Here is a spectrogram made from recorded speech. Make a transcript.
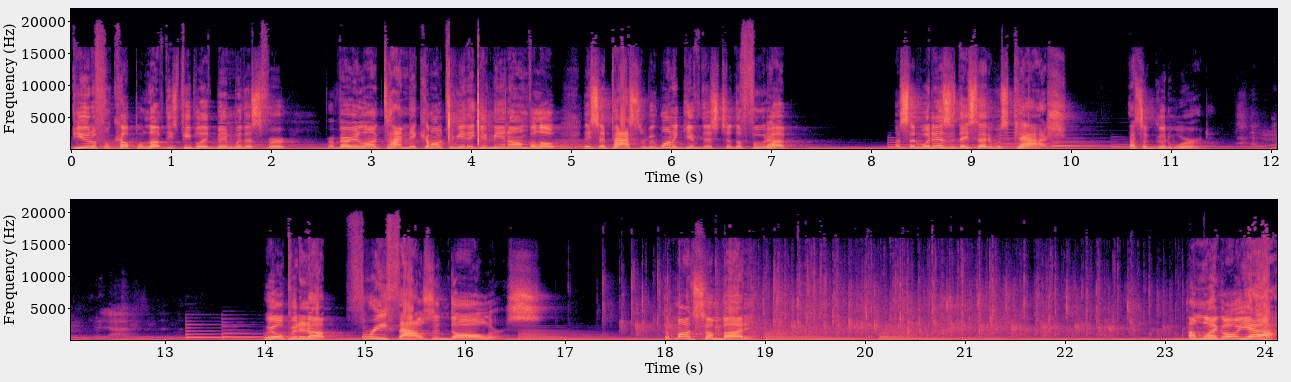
beautiful couple. Love these people. They've been with us for, for a very long time. They come up to me. They give me an envelope. They said, Pastor, we want to give this to the food hub. I said, What is it? They said it was cash. That's a good word. We open it up $3,000. Come on, somebody. I'm like, Oh, yeah.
